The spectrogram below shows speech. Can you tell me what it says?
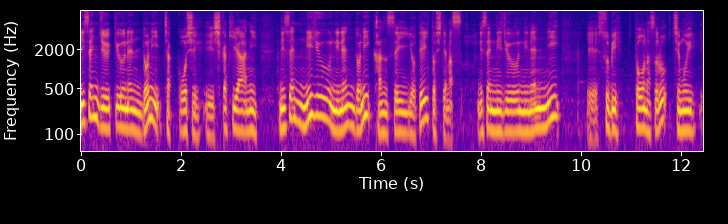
2019年度に着工し仕掛け屋に2022年度に完成予定としています。2022年に、えー、すびとなするちむい、え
